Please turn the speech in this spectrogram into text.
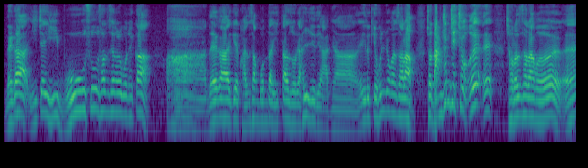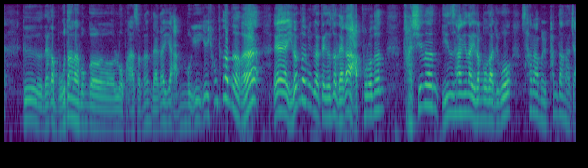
내가 이제 이 모수 선생을 보니까 아 내가 이게 관상 본다 이딴 소리 할 일이 아니야 이렇게 훌륭한 사람 저 남중지추 에? 에? 저런 사람을 에? 그 내가 못 알아본 걸로 봐서는 내가 이게 안목이 이게 형편없는 에? 예, 이런 놈인 것 같아 그래서 내가 앞으로는 다시는 인상이나 이런 거 가지고 사람을 판단하지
